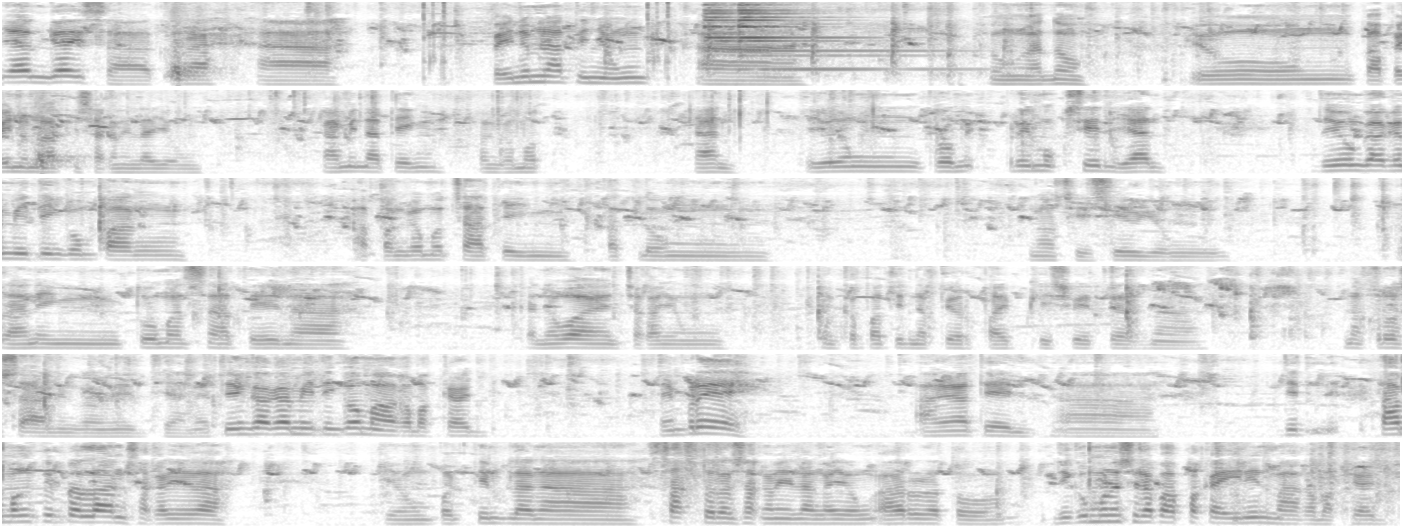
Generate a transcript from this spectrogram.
yan guys, ah, tara. Ah, painom natin yung ah, yung ano, yung papainom natin sa kanila yung gamit nating panggamot. Yan. Yung Primoxil yan. Ito yung gagamitin kong pang ah, panggamot sa ating tatlong no, sisiw yung running 2 months natin na kanawan tsaka yung magkapatid na pure 5k sweater na na cross sa aling gamit yan. Ito yung gagamitin ko mga kabakard. Siyempre, ano natin, dit- tamang timpla lang sa kanila. Yung pagtimpla na sakto lang sa kanila ngayong araw na to, hindi ko muna sila papakainin mga kabakard.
